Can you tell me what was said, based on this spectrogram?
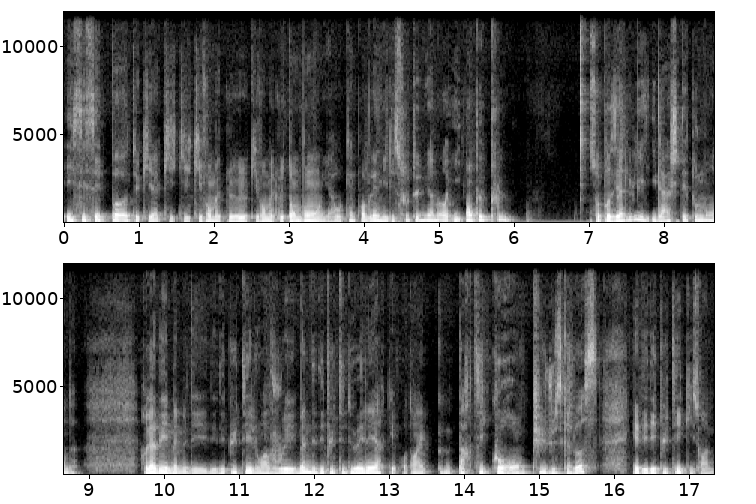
et c'est ses potes qui, qui, qui, vont mettre le, qui vont mettre le tampon. Il n'y a aucun problème. Il est soutenu à mort. Il en peut plus. S'opposer à lui, il a acheté tout le monde. Regardez, même des, députés l'ont avoué, même des députés de LR, qui est pourtant un, parti corrompu jusqu'à l'os, il y a des députés qui sont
